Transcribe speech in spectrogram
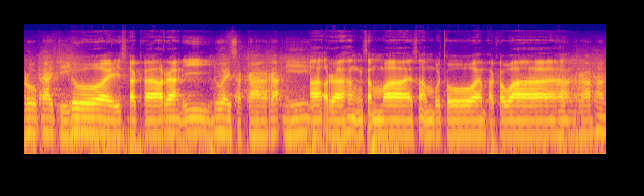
โรคได้จริง ด้วยสกการะนี้ ด้วยสกการะนี้อะระหังสัมมาสัมพุทโธภะคะวาอะระหัง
